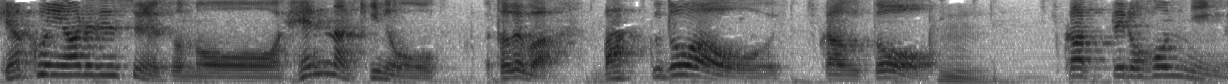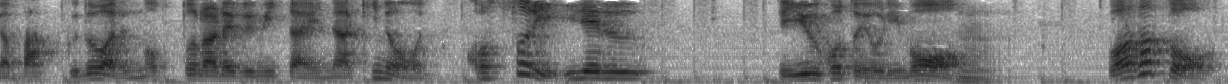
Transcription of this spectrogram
逆にあれですよね、その、変な機能、例えばバックドアを使うと、うん。使ってる本人がバックドアで乗っ取られるみたいな機能をこっそり入れるっていうことよりも、うん。わざと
